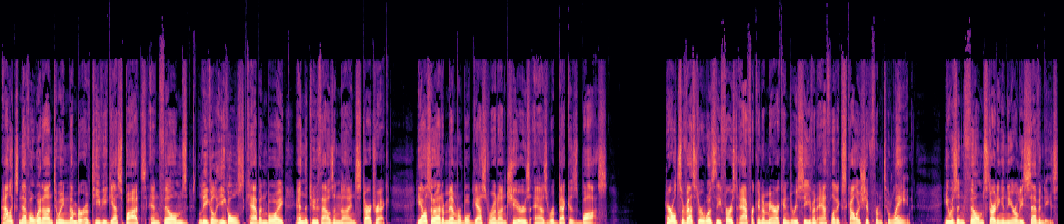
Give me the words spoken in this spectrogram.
Alex Nevil went on to a number of TV guest spots and films Legal Eagles, Cabin Boy, and the 2009 Star Trek. He also had a memorable guest run on Cheers as Rebecca's boss. Harold Sylvester was the first African American to receive an athletic scholarship from Tulane. He was in films starting in the early 70s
